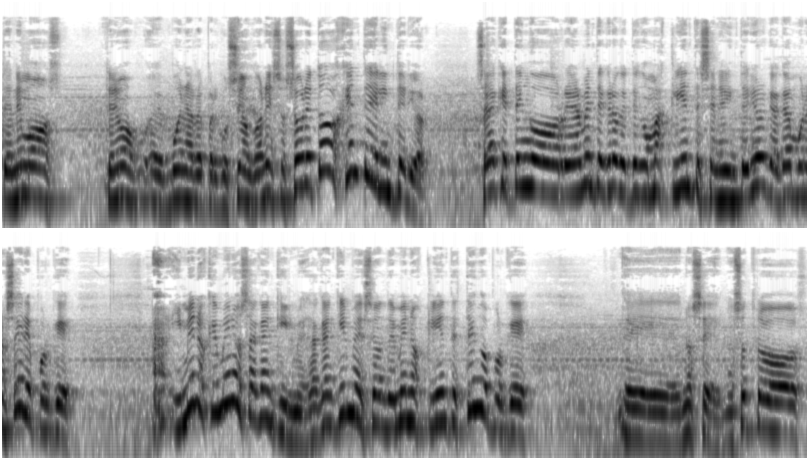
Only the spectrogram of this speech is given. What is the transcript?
tenemos, tenemos eh, buena repercusión con eso. Sobre todo gente del interior. Sabes que tengo, realmente creo que tengo más clientes en el interior que acá en Buenos Aires porque y menos que menos acá en Quilmes. Acá en Quilmes es donde menos clientes tengo porque, eh, no sé, nosotros...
